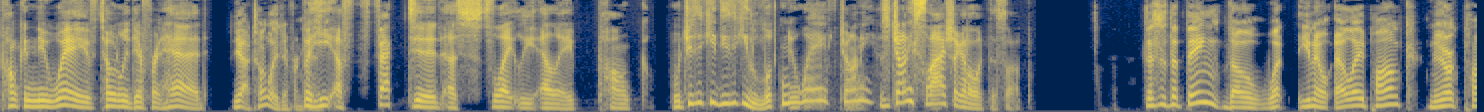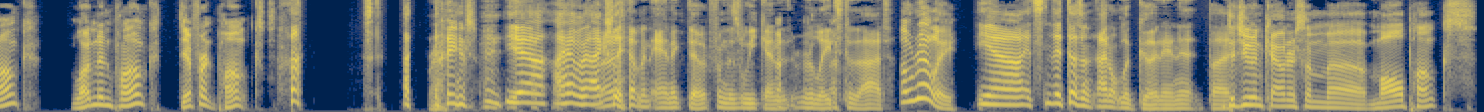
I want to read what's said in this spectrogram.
punk and new wave, totally different head, Yeah, totally different. but he affected a slightly L.A. punk. Would you think he? Do you think he looked new wave, Johnny? Is it Johnny Slash? I gotta look this up. this is the thing, though. What, you know, LA punk, New York punk, London punk, different punks. right? Yeah, I have I actually Right. have an anecdote from this weekend that relates to that. Oh, really? Yeah, it's it doesn't I don't look good in it, but Did you encounter some uh, mall punks?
